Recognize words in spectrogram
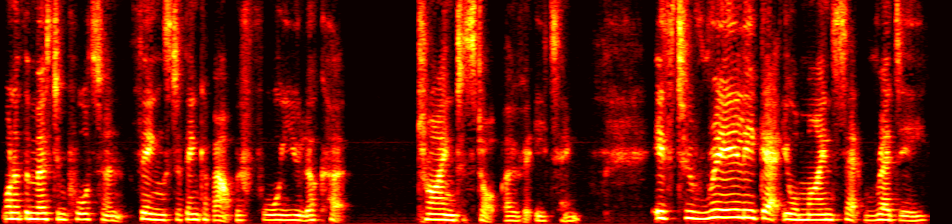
one of the most important things to think about before you look at trying to stop overeating is to really get your mindset ready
